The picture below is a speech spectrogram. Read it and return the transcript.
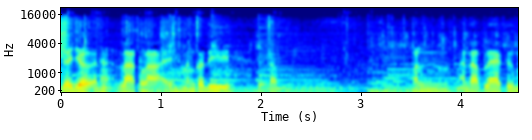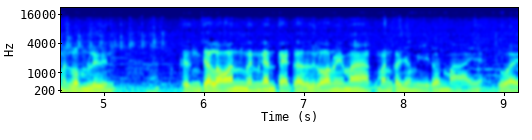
เยอะๆนะหลากหลายมันก็ดีนะครับ มันอันดับแรกคือมันร่มรื่น ถึงจะร้อนเหมือนกันแต่ก็คือร้อนไม่มาก มันก็ยังมีต้นไม้ช่วย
